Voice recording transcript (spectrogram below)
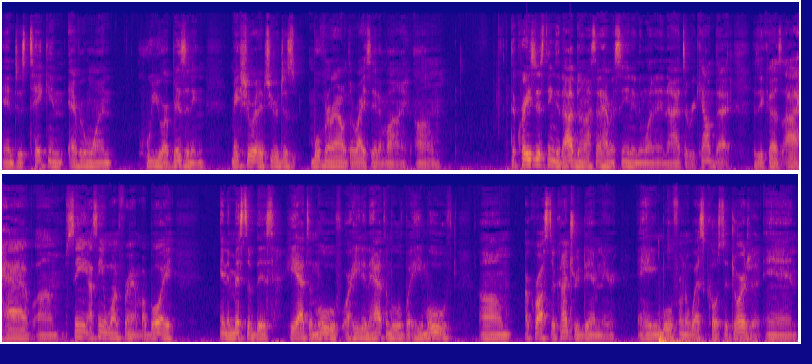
and just taking everyone who you are visiting, make sure that you're just moving around with the right state of mind. Um, the craziest thing that I've done, I said I haven't seen anyone, and I had to recount that, is because I have um, seen I seen one friend, my boy, in the midst of this, he had to move, or he didn't have to move, but he moved um, across the country, damn near, and he moved from the west coast to Georgia, and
